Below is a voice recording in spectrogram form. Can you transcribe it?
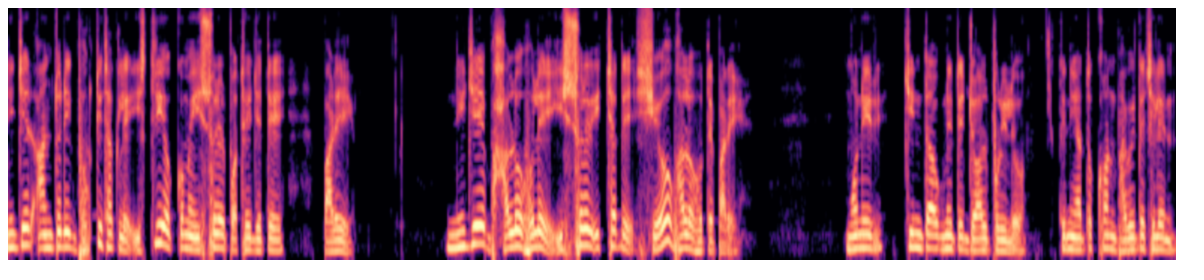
নিজের আন্তরিক ভক্তি থাকলে স্ত্রী ক্রমে ঈশ্বরের পথে যেতে পারে। নিজে ভালো হলে ঈশ্বরের ইচ্ছাতে সেও ভালো হতে পারে। মনির চিন্তা অগ্নিতে জল পড়িল। তিনি এতক্ষণ ভাবিতেছিলেন,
